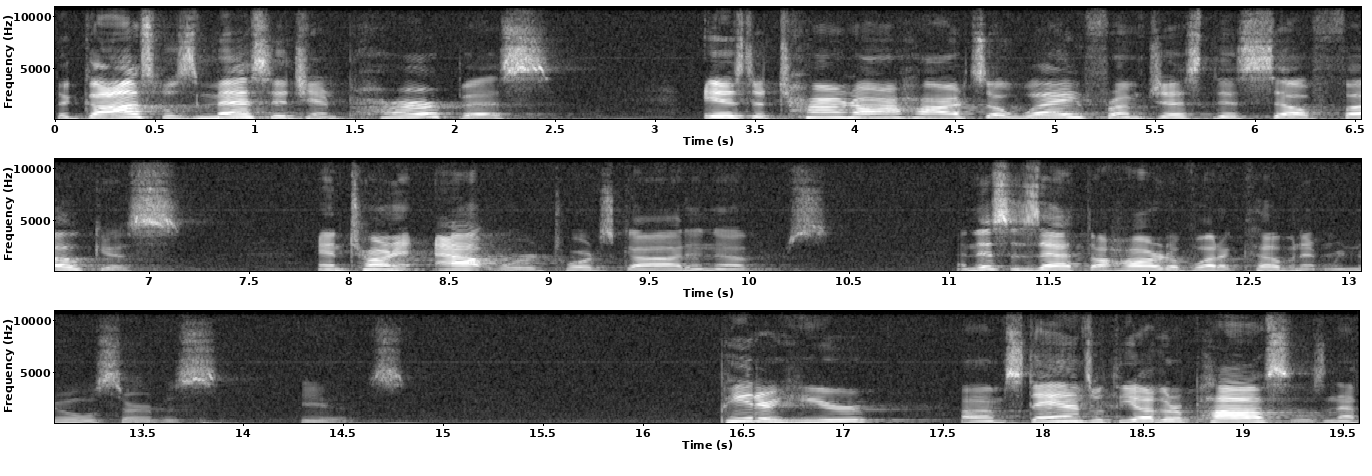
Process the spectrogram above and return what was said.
The gospel's message and purpose is to turn our hearts away from just this self focus and turn it outward towards God and others. And this is at the heart of what a covenant renewal service is. Peter here um, stands with the other apostles, and I,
